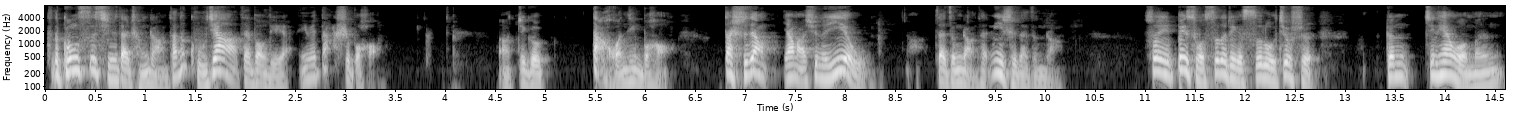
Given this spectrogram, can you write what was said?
它的公司其实在成长，但它股价在暴跌，因为大势不好，啊，这个大环境不好。但实际上，亚马逊的业务啊在增长，在逆势在增长。所以贝索斯的这个思路就是跟今天我们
